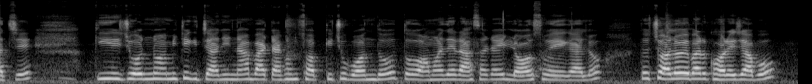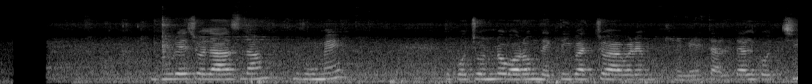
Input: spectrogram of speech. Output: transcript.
আছে। কী জন্য আমি ঠিক জানি না বাট এখন সব কিছু বন্ধ। তো আমাদের আশাটাই লস হয়ে গেল। তো চলো এবার ঘরে যাব। ঘুরে চলে আসলাম রুমে তো প্রচণ্ড গরম, দেখতেই পাচ্ছ এবারে ঘেমে তাল তাল করছি।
